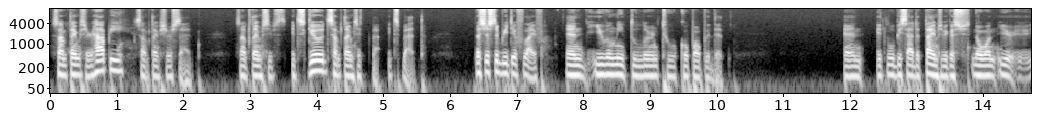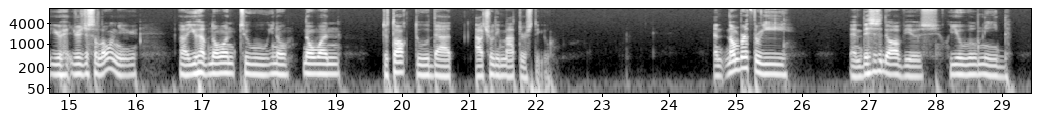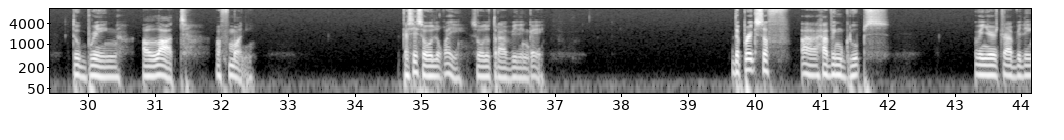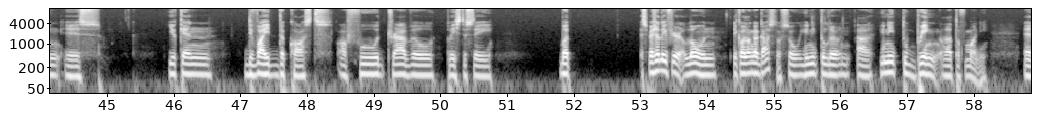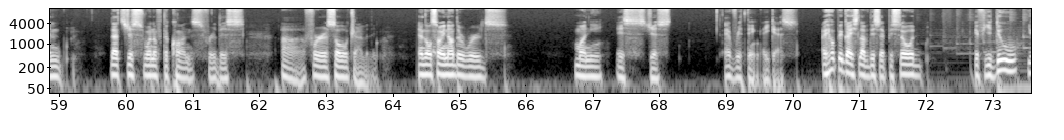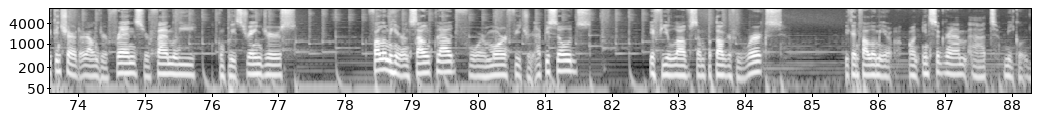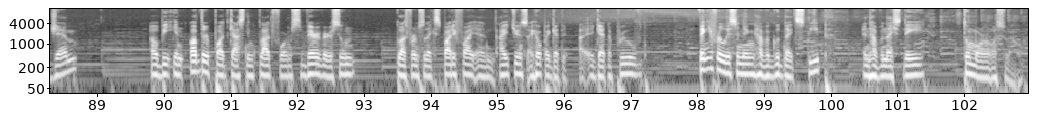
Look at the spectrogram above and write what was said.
Sometimes you're happy, sometimes you're sad. Sometimes it's it's good, sometimes it's bad. It's bad. That's just the beauty of life, and you will need to learn to cope up with it. And it will be sad at times because no one you you you're just alone. You uh, you have no one to you know no one to talk to that actually matters to you. And number three, and this is the obvious, you will need to bring a lot of money. Kasi solo ka eh. Solo traveling ka eh. The perks of uh, having groups when you're traveling is you can divide the costs of food, travel, place to stay. But especially if you're alone, ikaw lang gagastos. So you need to learn uh you need to bring a lot of money. And that's just one of the cons for this uh for solo traveling. And also in other words, money is just everything, I guess. I hope you guys love this episode. If you do, you can share it around your friends, your family, complete strangers. Follow me here on SoundCloud for more future episodes. If you love some photography works, you can follow me on Instagram at Miko Gem. I'll be in other podcasting platforms very very soon. Platforms like Spotify and iTunes. I hope I get it, I get approved. Thank you for listening. Have a good night's sleep and have a nice day tomorrow as well.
